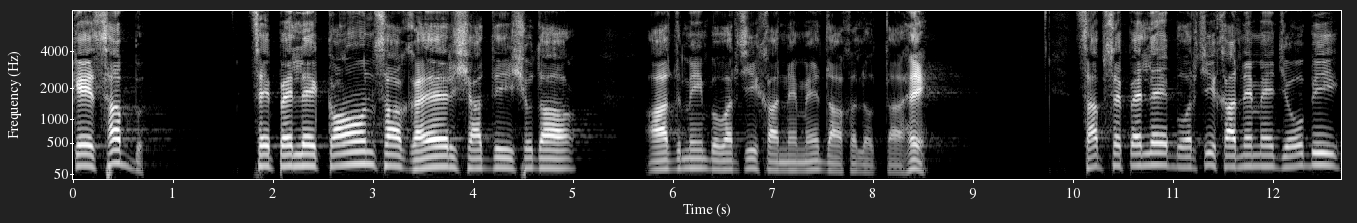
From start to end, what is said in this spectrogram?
कि सबसे पहले कौन सा गैर शादीशुदा आदमी बावरची खाने में दाखिल होता है? सबसे पहले बावरची खाने में जो भी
